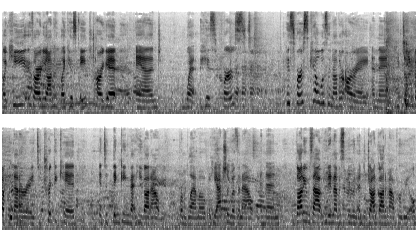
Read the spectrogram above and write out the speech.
Like he is already on like his eighth target, and when his first his first kill was another RA, and then he teamed up with that RA to trick a kid into thinking that he got out from Blamo, but he actually wasn't out, and then thought he was out, he didn't have a spoon, and John got him out for real,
